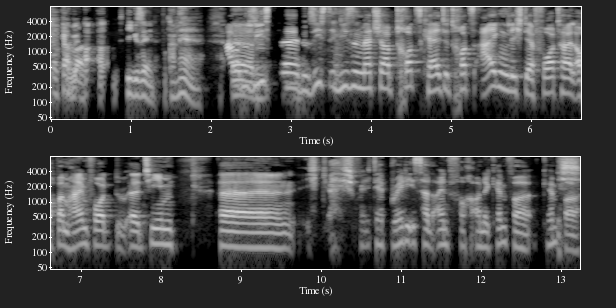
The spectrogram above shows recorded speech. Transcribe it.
der kann was. Hab ich nie gesehen. Wo kam der? Aber ähm, du siehst, äh, du siehst in diesem Matchup trotz Kälte, trotz eigentlich der Vorteil auch beim Heimfort-Team, äh, äh, ich, ich, der Brady ist halt einfach eine Kämpfer. Kämpfer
